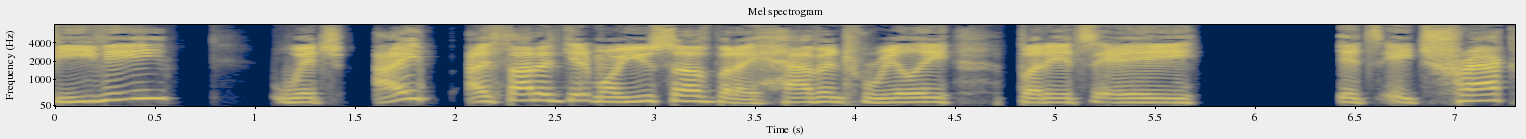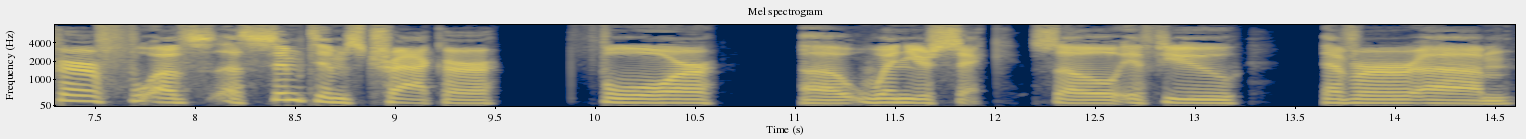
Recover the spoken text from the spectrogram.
Phevi, which I, I thought I'd get more use of, but I haven't really. But it's a it's a tracker of a symptoms tracker for uh, when you're sick. So if you ever um,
